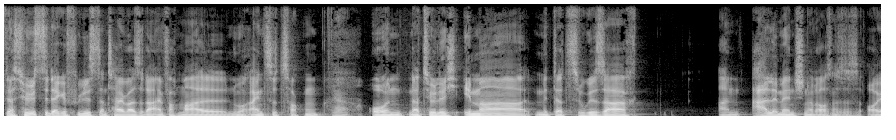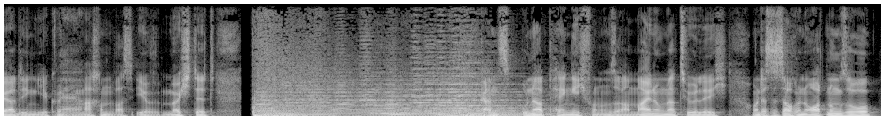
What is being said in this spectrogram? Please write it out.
Das höchste der Gefühle ist dann teilweise da einfach mal nur reinzuzocken. Ja. Und natürlich immer mit dazu gesagt, an alle Menschen da draußen, das ist euer Ding, ihr könnt ja. machen, was ihr möchtet. Ganz unabhängig von unserer Meinung natürlich. Und das ist auch in Ordnung so.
